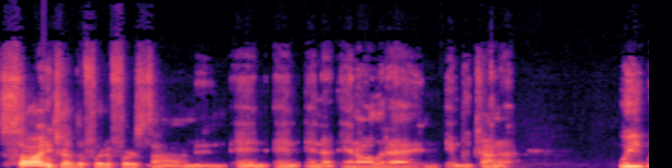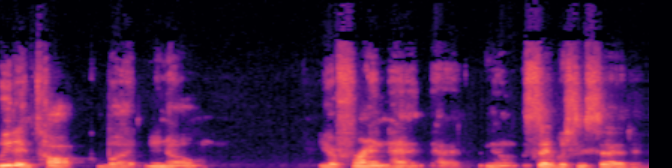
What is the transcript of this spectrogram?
saw each other for the first time and and and and, and all of that, and, and we kind of we we didn't talk, but you know, your friend had had you know said what she said, and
